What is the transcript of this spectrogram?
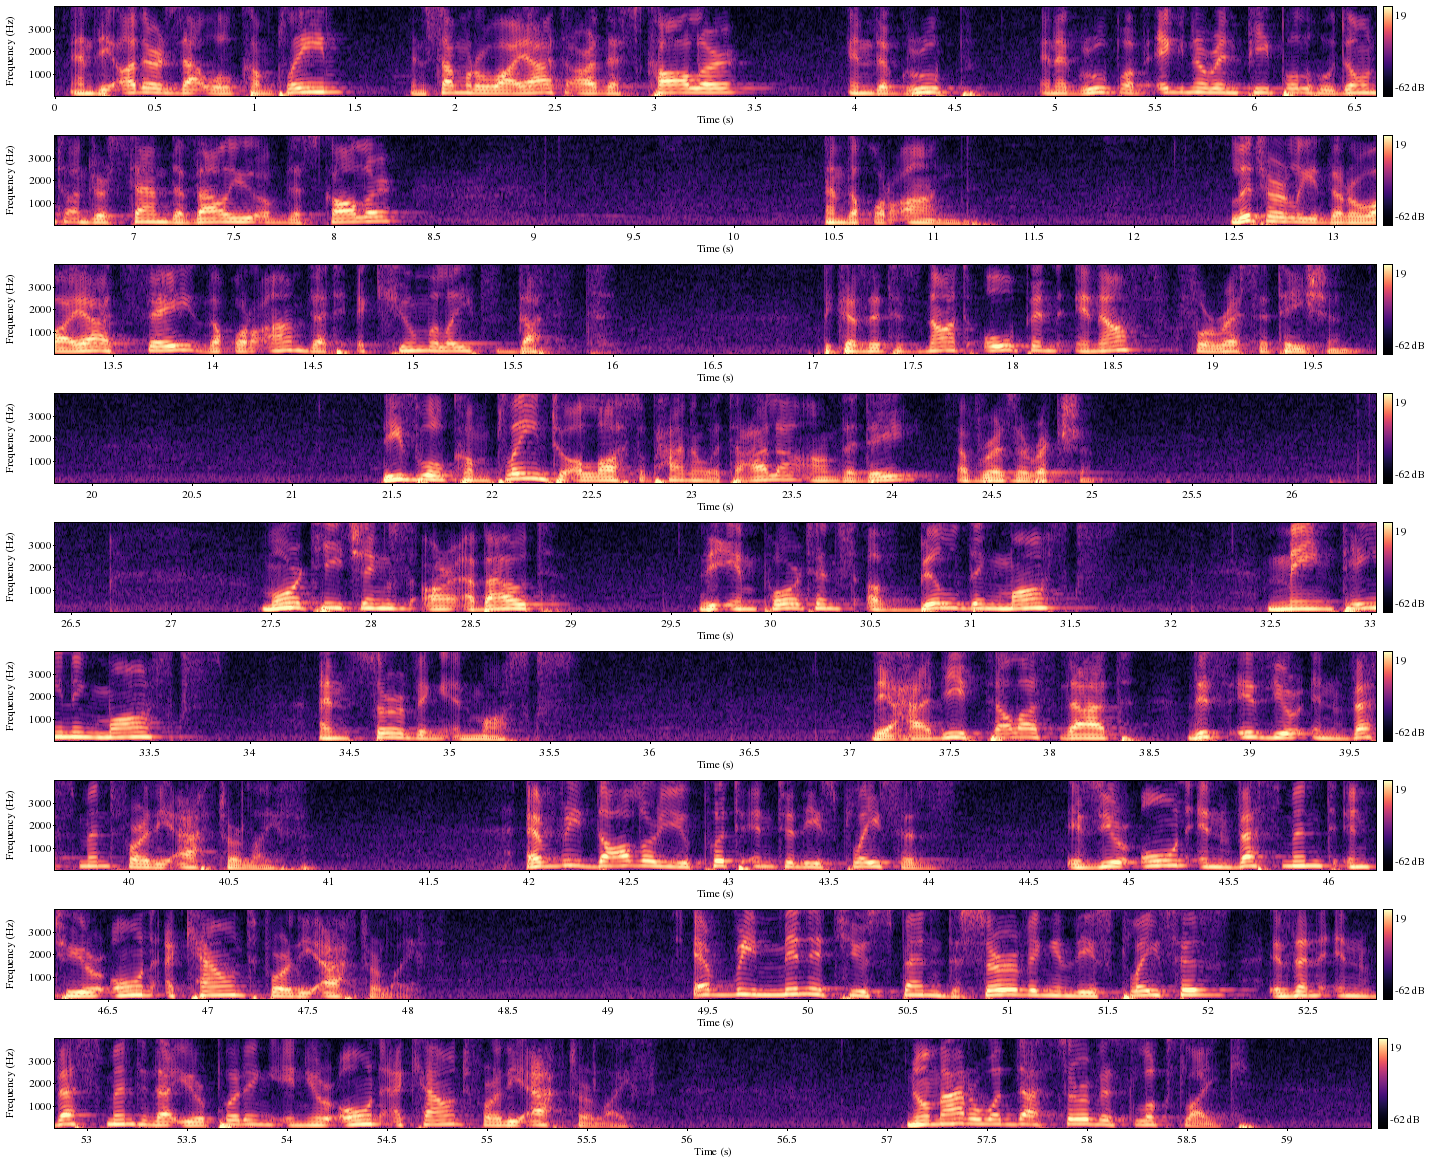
And the others that will complain in some riwayat are the scholar in the group, in a group of ignorant people who don't understand the value of the scholar and the Quran. Literally, the riwayat say the Quran that accumulates dust because it is not open enough for recitation. These will complain to Allah subhanahu wa ta'ala on the day of resurrection. More teachings are about the importance of building mosques, maintaining mosques, and serving in mosques. The hadith tell us that this is your investment for the afterlife. Every dollar you put into these places is your own investment into your own account for the afterlife. Every minute you spend serving in these places is an investment that you're putting in your own account for the afterlife. No matter what that service looks like,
